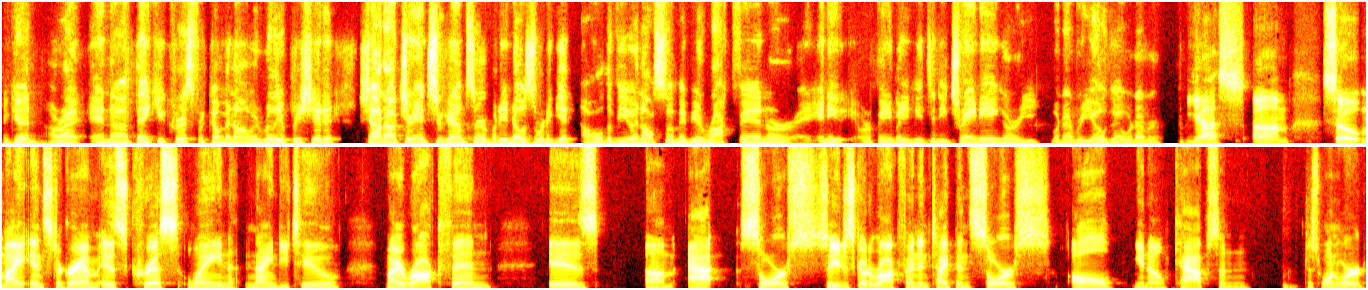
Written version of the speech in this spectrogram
You good? All right. And uh, thank you, Chris, for coming on. We really appreciate it. Shout out your Instagram so everybody knows where to get a hold of you, and also maybe a Rokfin or any, or if anybody needs any training or whatever, yoga, whatever. Yes. Um, so my Instagram is Chris Wayne 92. My Rokfin is um at source. So you just go to Rokfin and type in source, all you know, caps and just one word.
